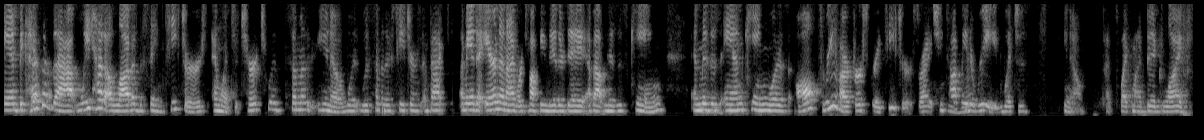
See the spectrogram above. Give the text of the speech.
And because of that, we had a lot of the same teachers and went to church with some of, you know, with, with some of those teachers. In fact, Amanda, Aaron, and I were talking the other day about Mrs. King and Mrs. Ann King was all three of our first grade teachers, right? She taught mm-hmm. me to read, which is, you know, that's like my big life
